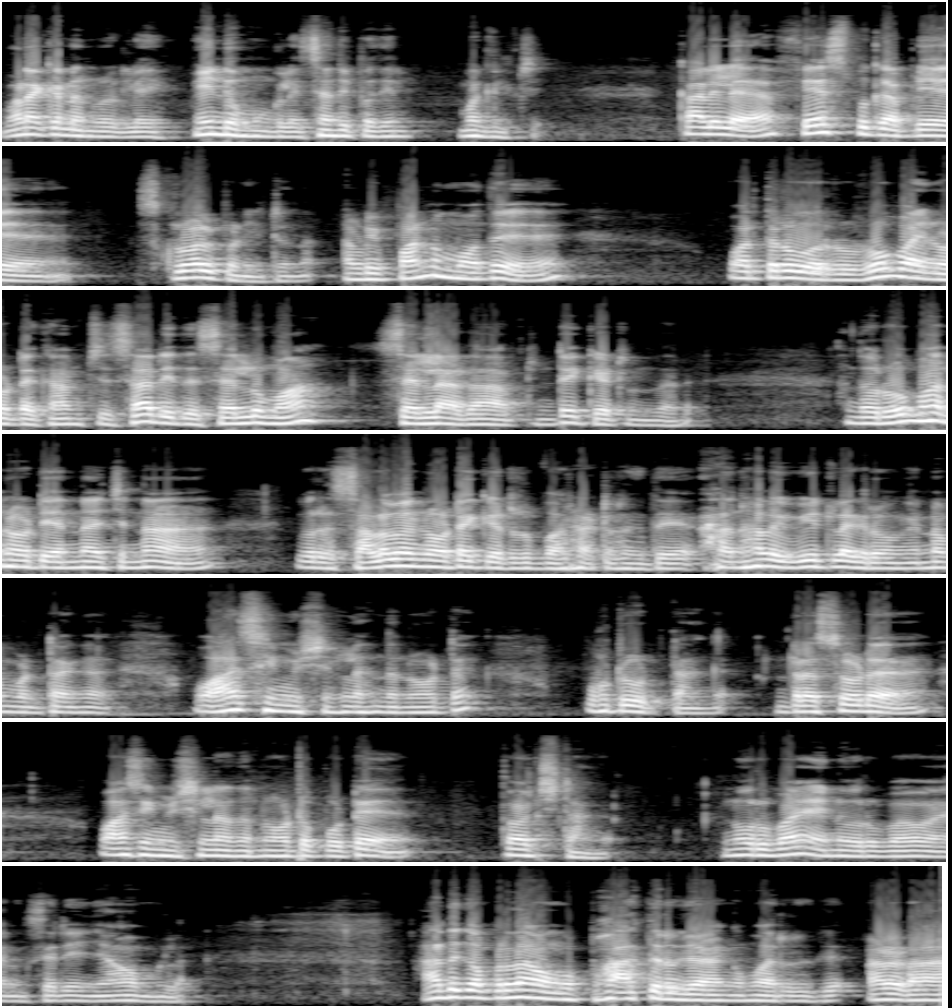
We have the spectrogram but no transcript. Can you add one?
வணக்கம் நண்பர்களே மீண்டும் உங்களை சந்திப்பதில் மகிழ்ச்சி. காலையில் ஃபேஸ்புக் அப்படியே ஸ்க்ரோல் பண்ணிகிட்டு இருந்தேன். அப்படி பண்ணும்போது ஒருத்தர் ஒரு ரூபாய் நோட்டை காமிச்சு சார் இது செல்லுமா? செல்லாதா? அப்படின்ட்டு கேட்டிருந்தாரு. அந்த ரூபாய் நோட்டு என்னாச்சுன்னா இவர் சலவை நோட்டை கேட்டிருப்பாராட்டிருக்குது அதனால் வீட்டில் இருக்கிறவங்க என்ன பண்ணிட்டாங்க வாஷிங் மிஷினில் அந்த நோட்டை போட்டு விட்டாங்க. ட்ரெஸ்ஸோட வாஷிங் மிஷினில் அந்த நோட்டை போட்டு துவைச்சிட்டாங்க நூறுரூபா ஐநூறுரூபா எனக்கு சரியாக ஞாபகம் இல்லை. அதுக்கப்புறம் தான் அவங்க பார்த்துருக்காங்க மாதிரி இருக்குது அடடா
